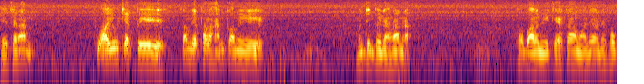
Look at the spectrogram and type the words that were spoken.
เหตุฉะนั้น ผู้อายุเจ็ดปีสำเร็จพระอรหันต์ก็มี มันจึงเป็นอย่างนั้นแหละเพราะบารมีแก่กล้ามาแล้วในภพ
